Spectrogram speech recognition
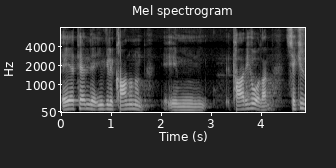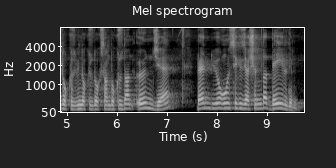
EYT ile ilgili kanunun e, tarihi olan 8-9-1999'dan önce ben diyor 18 yaşımda değildim.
